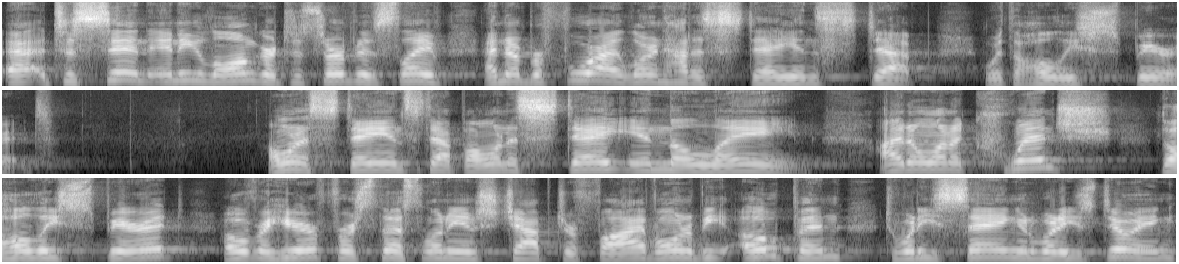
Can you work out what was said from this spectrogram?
uh, to sin any longer to serve as a slave. And number four, I learn how to stay in step with the Holy Spirit. I want to stay in step. I want to stay in the lane. I don't want to quench the Holy Spirit over here, 1 Thessalonians chapter 5. I want to be open to what he's saying and what he's doing.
